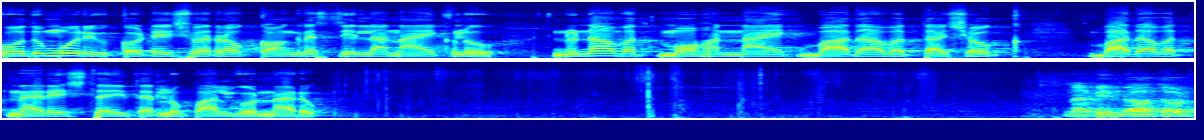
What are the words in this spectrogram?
కోదుమూరి కోటేశ్వరరావు కాంగ్రెస్ జిల్లా నాయకులు నునావత్ మోహన్ నాయక్ బాదావత్ అశోక్ బాదావత్ నరేష్ తదితరులు పాల్గొన్నారు. నవీన్ రాథోడ్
